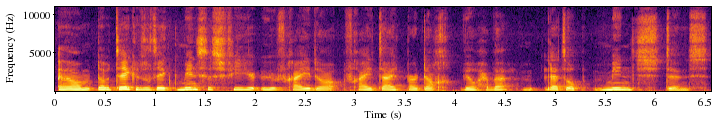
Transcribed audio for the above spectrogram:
Ehm, dat betekent dat ik minstens vier uur vrije, vrije tijd per dag wil hebben. Let op, minstens.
